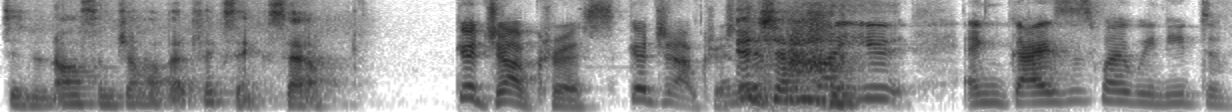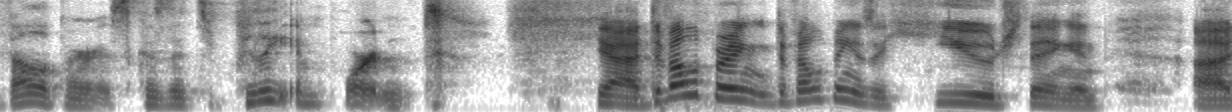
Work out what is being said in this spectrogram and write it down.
did an awesome job at fixing so Good job, Chris. Good job, Chris. Good This why job. you and guys this is why we need developers because it's really important. Yeah, developing developing is a huge thing, and uh,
